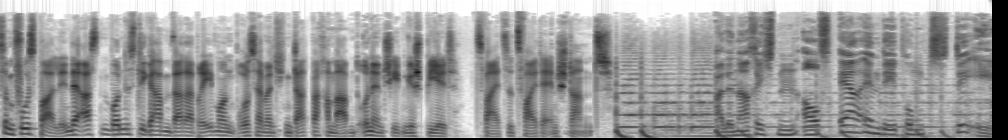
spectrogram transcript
Zum Fußball. In der ersten Bundesliga haben Werder Bremen und Borussia Mönchengladbach am Abend unentschieden gespielt. 2 zu 2 der Endstand. Alle Nachrichten auf rnd.de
